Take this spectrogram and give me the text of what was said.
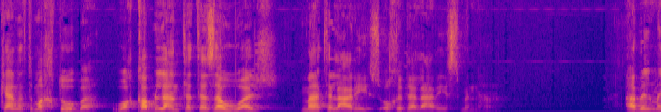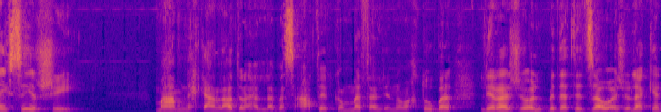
كانت مخطوبة وقبل أن تتزوج مات العريس أخذ العريس منها. قبل ما يصير شيء ما عم نحكي عن العذراء هلا بس أعطيتكم مثل إنه مخطوبة لرجل بدها تتزوج ولكن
